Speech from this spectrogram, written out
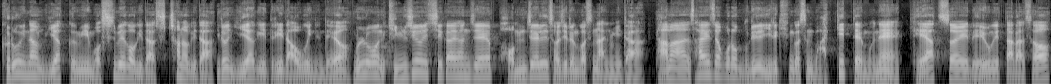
그로 인한 위약금이 뭐 수백억이다 수천억이다 이런 이야기들이 나오고 있는데요. 물론 김수현 씨가 현재 범죄를 저지른 것은 아닙니다. 다만 사회적으로 무리를 일으킨 것은 맞기 때문에 계약서의 내용에 따라서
